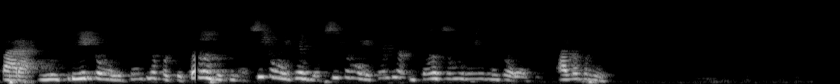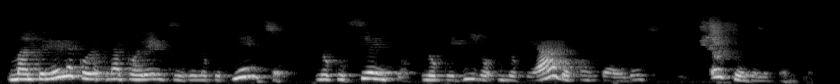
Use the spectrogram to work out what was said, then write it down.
para nutrir con el ejemplo, porque todos decimos sí con el ejemplo, sí con el ejemplo, y todos somos unos incoherentes. Hablo por mí. Mantener la, la coherencia de lo que pienso, lo que siento, lo que digo y lo que hago frente a ellos, eso es el ejemplo.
